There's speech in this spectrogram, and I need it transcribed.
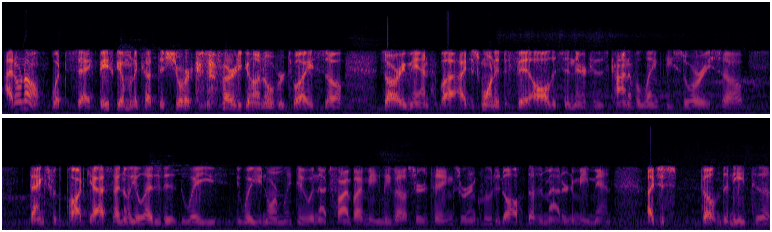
I don't know what to say. Basically, I'm going to cut this short because I've already gone over twice. So, sorry, man. But I just wanted to fit all this in there because it's kind of a lengthy story. So, thanks for the podcast. I know you'll edit it the way you the way you normally do, and that's fine by me. Leave out certain things or include it all. Doesn't matter to me, man. I just felt the need to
